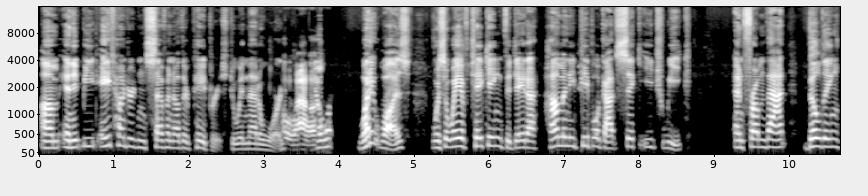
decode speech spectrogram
Um, and it beat 807 other papers to win that award. Oh, wow. What, what it was, was a way of taking the data, how many people got sick each week, and from that, building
